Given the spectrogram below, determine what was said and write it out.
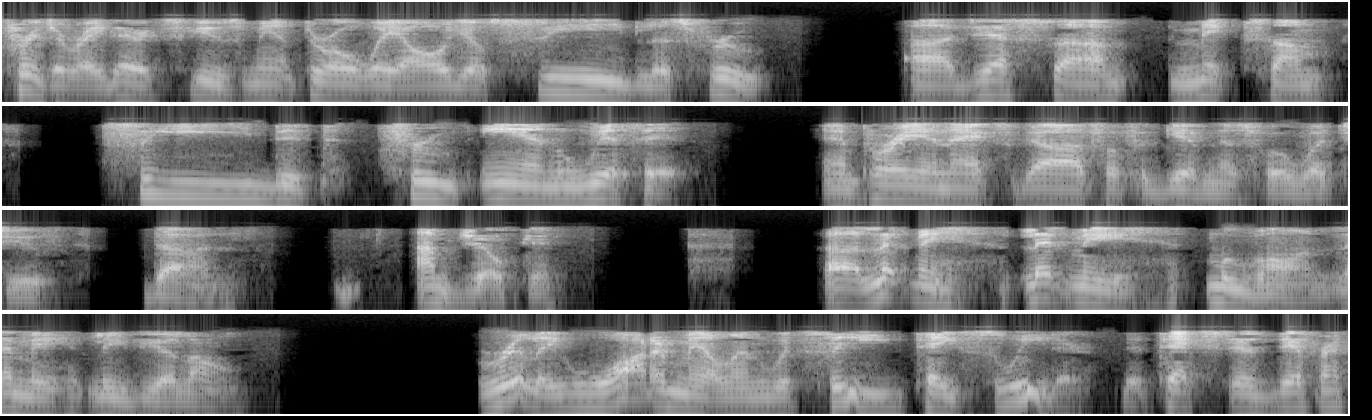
refrigerator, excuse me, and throw away all your seedless fruit uh, just um, mix some seeded fruit in with it and pray and ask God for forgiveness for what you've done. I'm joking. Uh, let me let me move on. Let me leave you alone. Really, watermelon with seed tastes sweeter. The texture is different,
